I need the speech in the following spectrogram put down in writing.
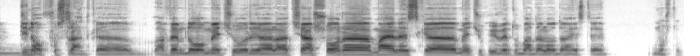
Din nou, frustrant că avem două meciuri la aceeași oră, mai ales că meciul cu Juventud Badalona este, nu știu,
